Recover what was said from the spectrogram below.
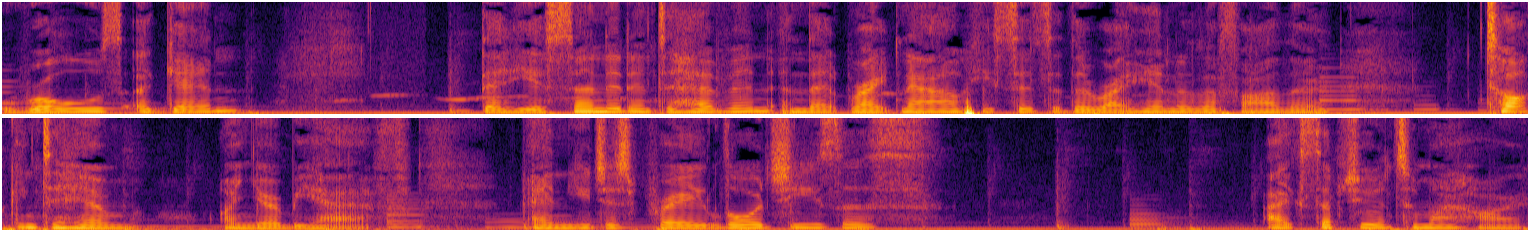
rose again, that he ascended into heaven, and that right now he sits at the right hand of the Father, talking to him on your behalf. And you just pray, Lord Jesus, I accept you into my heart.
